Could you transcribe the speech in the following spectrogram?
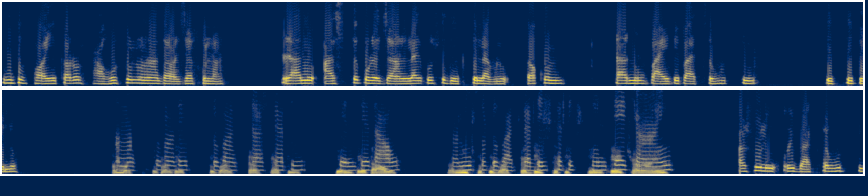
কিন্তু ভয়ে কারও সাহস হলো না দরজা খোলা রানু আসতে করে জানলায় বসে দেখতে লাগল তখন রানু বাইরে বাচ্চা ভূতকে দেখতে পেল আসলে ওই বাচ্চা ভূতটি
